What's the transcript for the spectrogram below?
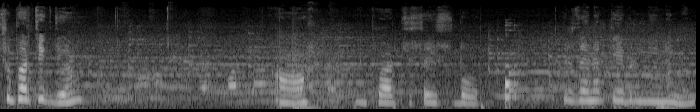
şu partiye gidiyorum. Aa, parti sayısı dolu. Zeynep diye birinin yanına.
